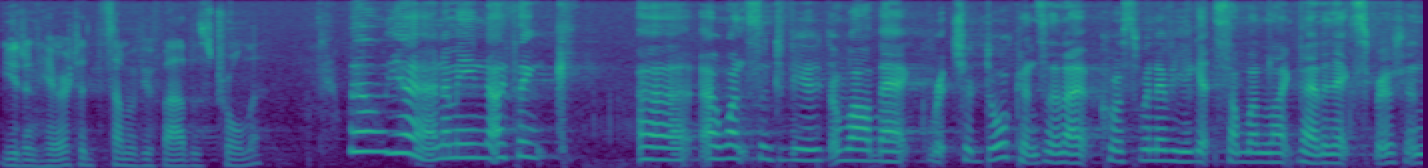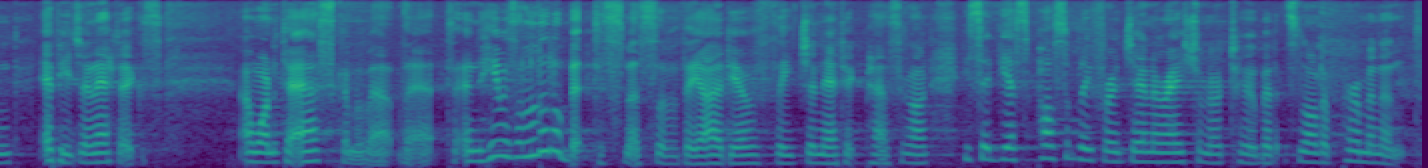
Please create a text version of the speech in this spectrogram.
you'd inherited some of your father's trauma? Well, yeah, and I mean, I think uh, I once interviewed a while back Richard Dawkins, and I, of course, whenever you get someone like that, an expert in epigenetics, I wanted to ask him about that. And he was a little bit dismissive of the idea of the genetic passing on. He said, yes, possibly for a generation or two, but it's not a permanent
